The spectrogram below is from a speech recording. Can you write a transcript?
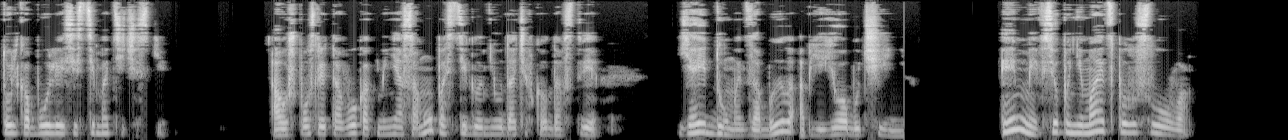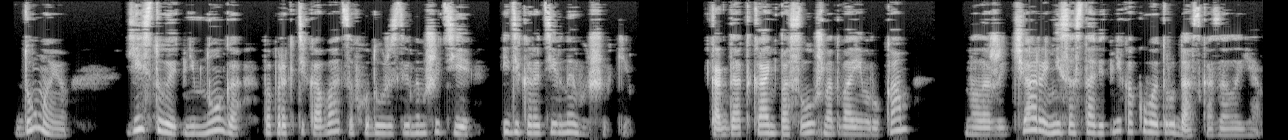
только более систематически. А уж после того, как меня саму постигла неудача в колдовстве, я и думать забыла об ее обучении. Эмми все понимает с полуслова, Думаю, ей стоит немного попрактиковаться в художественном шитье и декоративной вышивке. Когда ткань послушна твоим рукам, наложить чары не составит никакого труда, сказала я.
